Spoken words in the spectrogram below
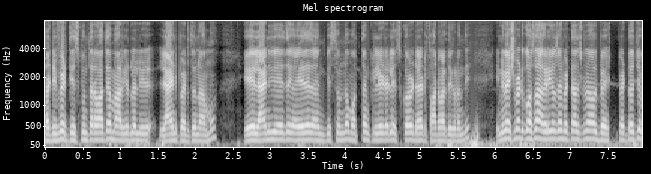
సర్టిఫికేట్ తీసుకున్న తర్వాతే మార్కెట్లో ల్యాండ్ పెడుతున్నాము. ఏ ల్యాండ్ ఏదైతే ఏదైతే అనిపిస్తుందో మొత్తం క్లియర్ స్కోర్ డైరెక్ట్ ఫార్మర్ దగ్గర ఉంది. ఇన్వెస్ట్మెంట్ కోసం అగ్రికల్చర్ పెట్టాల్సిన వాళ్ళు బెస్ట్ పెట్టవచ్చు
